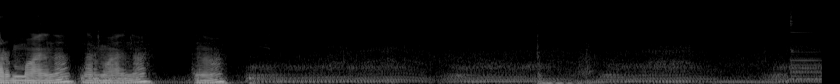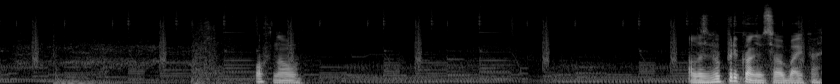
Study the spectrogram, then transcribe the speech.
Нормально, нормально. Ну. Офнув. Але звук прикольний цього байка.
